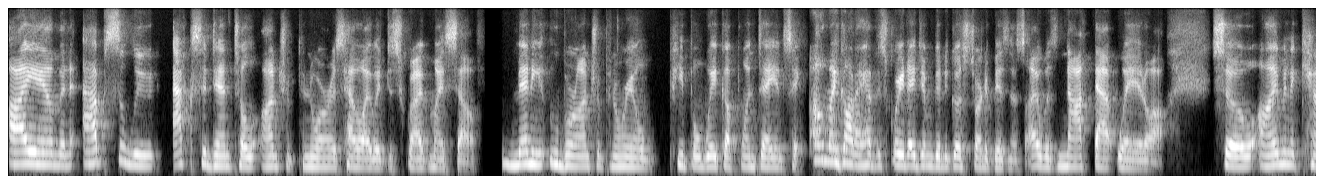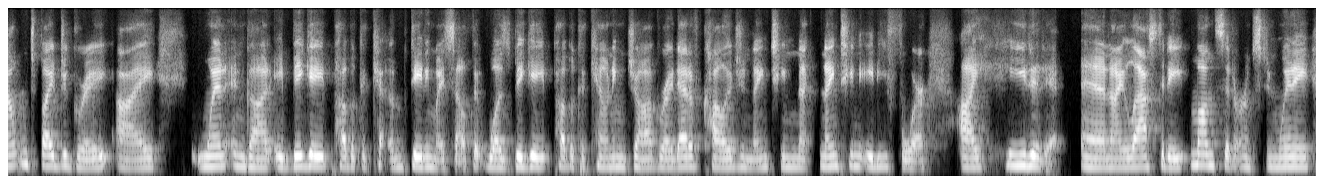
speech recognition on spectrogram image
I am an absolute accidental entrepreneur, is how I would describe myself. Many uber entrepreneurial people wake up one day and say oh my god i have this great idea. I'm going to go start a business. I was not that way at all. So i'm an accountant by degree. I went and got a big eight public i'm dating myself. It was big eight public accounting job right out of college in 19, 1984 i hated it and I lasted eight months at Ernst and Whinney,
